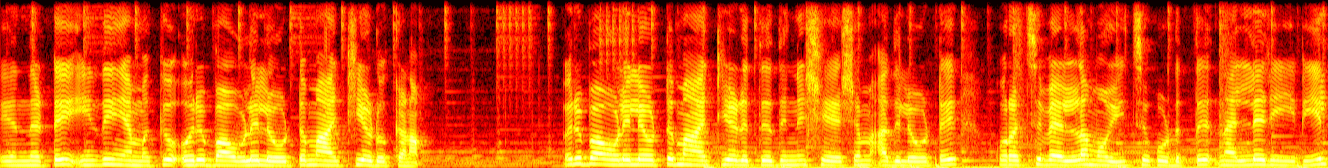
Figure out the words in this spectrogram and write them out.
എന്നിട്ട് ഇത് നമുക്ക് ഒരു ബൗളിലോട്ട് മാറ്റിയെടുക്കണം. ഒരു ബൗളിലോട്ട് മാറ്റിയെടുത്തതിന് ശേഷം അതിലോട്ട് കുറച്ച് വെള്ളം ഒഴിച്ച് കൊടുത്ത് നല്ല രീതിയിൽ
